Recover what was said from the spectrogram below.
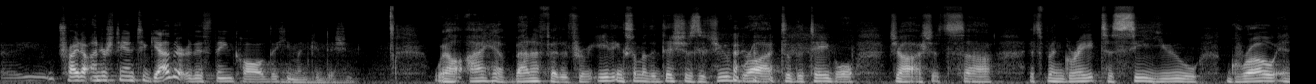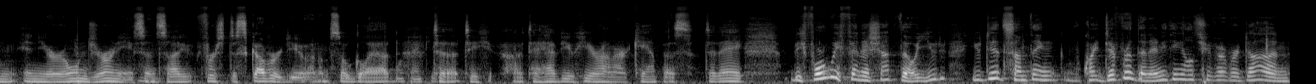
uh, try to understand together this thing called the human mm. condition. Well, I have benefited from eating some of the dishes that you brought to the table, Josh. It's uh, it's been great to see you grow in, in your own journey since I first discovered you, and I'm so glad well, to to uh, to have you here on our campus today. Before we finish up, though, you you did something quite different than anything else you've ever done,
